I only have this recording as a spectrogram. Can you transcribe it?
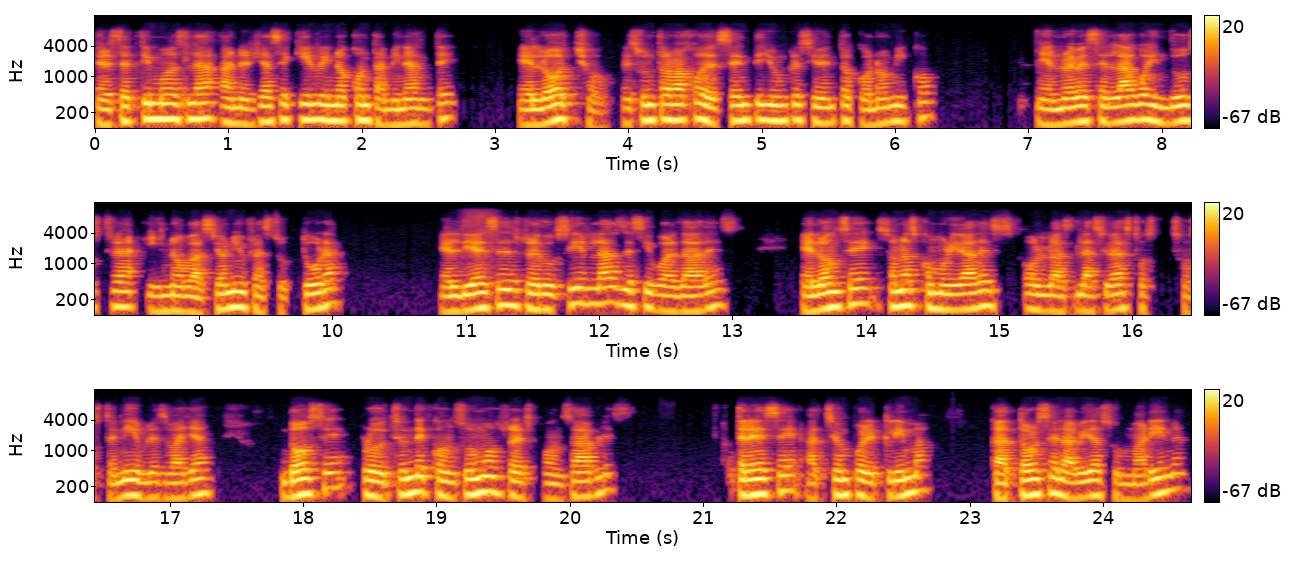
El séptimo es la energía asequible y no contaminante. El ocho es un trabajo decente y un crecimiento económico. El nueve es el agua, industria, innovación, infraestructura. El diez es reducir las desigualdades. El 11 son las comunidades o las, las ciudades sostenibles, vaya. 12, producción de consumos responsables. 13, acción por el clima. 14, la vida submarina.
